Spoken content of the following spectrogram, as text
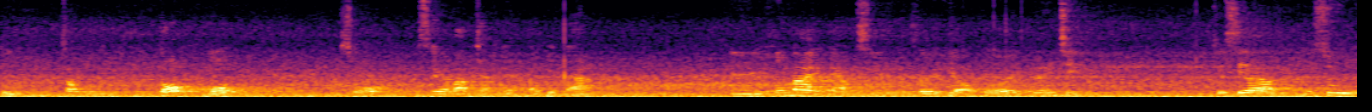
đứng trong top 1 số xe bán chạy nhất tại Việt Nam thì hôm nay em xin giới thiệu với quý anh chị chiếc xe Mitsubishi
